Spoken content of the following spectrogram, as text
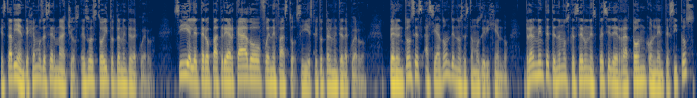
Está bien, dejemos de ser machos, eso estoy totalmente de acuerdo. Sí, el heteropatriarcado fue nefasto, sí, estoy totalmente de acuerdo. Pero entonces, ¿hacia dónde nos estamos dirigiendo? ¿Realmente tenemos que ser una especie de ratón con lentecitos?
